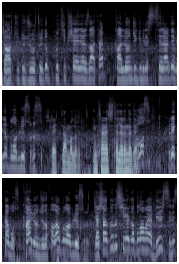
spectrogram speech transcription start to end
cartuydu, curtuydu. Bu tip şeyleri zaten kalyoncu gibi sitelerde bile bulabiliyorsunuz. Reklam olur. İnternet sitelerinde de. Olsun. Reklam olsun. Kalyoncu'da falan bulabiliyorsunuz. Yaşadığınız şehirde bulamayabilirsiniz.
